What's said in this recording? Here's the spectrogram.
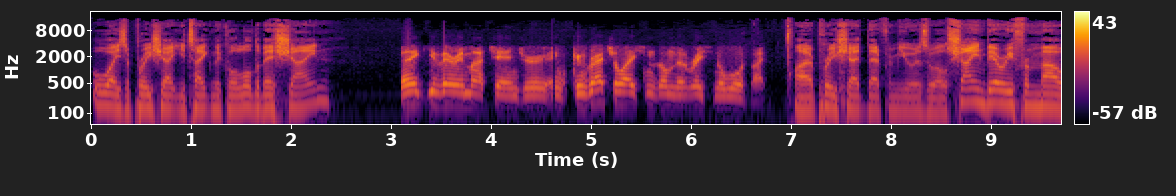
always appreciate you taking the call. All the best, Shane. Thank you very much, Andrew, and congratulations on the recent award, mate. I appreciate that from you as well. Shane Berry from Moe.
